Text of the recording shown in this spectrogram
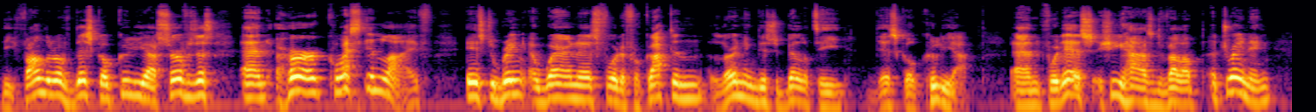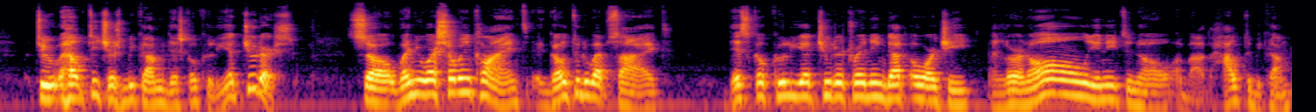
the founder of Dyscalculia Services, and her quest in life is to bring awareness for the forgotten learning disability, dyscalculia. And for this, she has developed a training to help teachers become dyscalculia tutors. So when you are so inclined, go to the website dyscalculiatutortraining.org and learn all you need to know about how to become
